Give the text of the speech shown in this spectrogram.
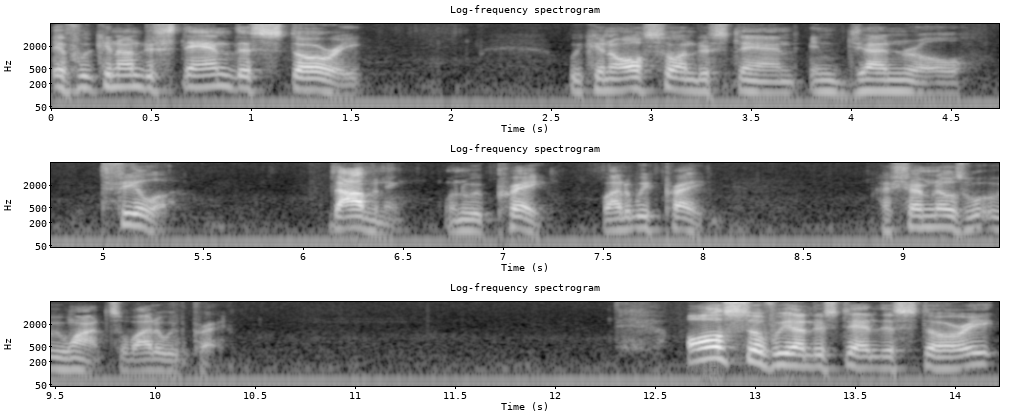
If we can understand this story, we can also understand in general tefillah, davening, when we pray. Why do we pray? Hashem knows what we want, so why do we pray? Also, if we understand this story,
